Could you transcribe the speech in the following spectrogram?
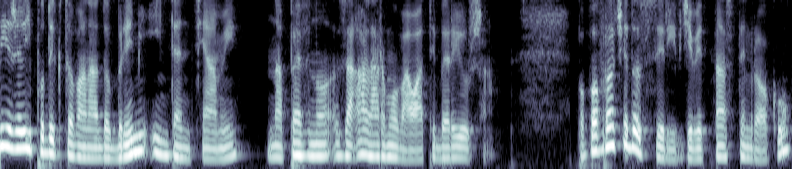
jeżeli podyktowana dobrymi intencjami, na pewno zaalarmowała Tyberiusza. Po powrocie do Syrii w XIX roku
